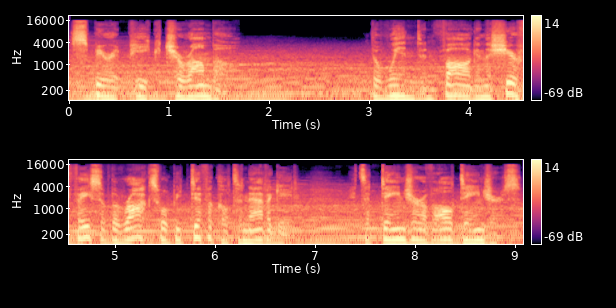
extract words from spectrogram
Spirit Peak, Chirambo. The wind and fog and the sheer face of the rocks will be difficult to navigate. It's a danger of all dangers.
